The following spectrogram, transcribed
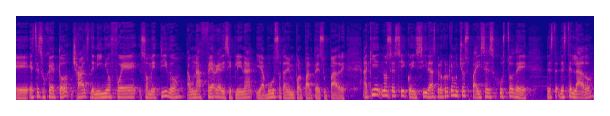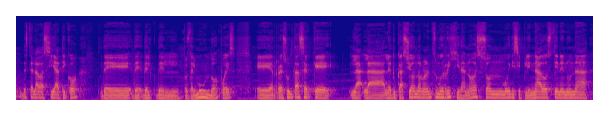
Eh, este sujeto, Charles de niño, fue sometido a una férrea disciplina y abuso también por parte de su padre. Aquí no sé si coincidas, pero creo que muchos países justo de, este, este, lado, de este lado asiático, del, pues del, mundo, pues, eh, resulta ser que la, la, educación normalmente es muy rígida, ¿no? Son muy disciplinados, tienen una...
